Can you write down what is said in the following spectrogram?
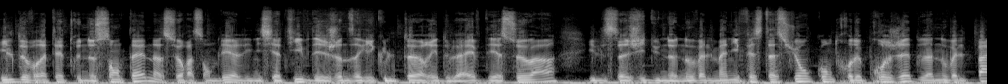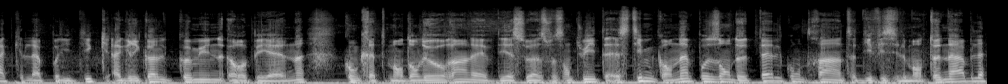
Ils devraient être une centaine à se rassembler à l'initiative des jeunes agriculteurs et de la FDSEA. Il s'agit d'une nouvelle manifestation contre le projet de la nouvelle PAC, la politique agricole commune européenne. Concrètement, dans le Haut-Rhin, la FDSEA 68 estime qu'en imposant de telles contraintes difficilement tenables,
